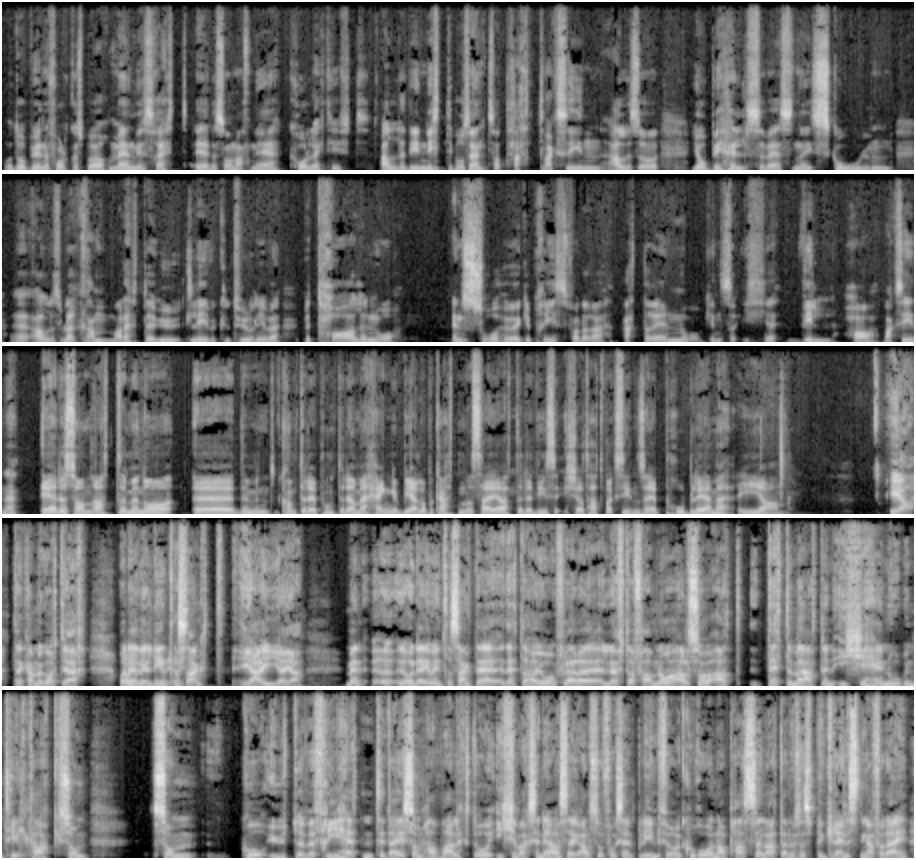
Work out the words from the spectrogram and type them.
Og Da begynner folk å spørre med en viss rett er det sånn at vi kollektivt, alle de 90% som har tatt vaksinen, alle som jobber i helsevesenet, i skolen, eh, alle som blir rammet av dette, utelivet, kulturlivet, betaler nå en så høy pris for dere at det er noen som ikke vil ha vaksine. Er det sånn at vi nå eh, kom til det punktet der vi henger bjeller på katten og sier at det er de som ikke har tatt vaksinen som er problemet, Jan? Ja, det kan vi godt gjøre. Og det er Oi, veldig oi, oi. interessant. Ja, ja, ja. Men, og det er jo interessant, det, dette har jo òg flere løfta fram nå, altså at dette med at en ikke har noen tiltak som, som går utover friheten til de som har valgt å ikke vaksinere seg, altså f.eks. innføre koronapass eller at det er noen slags begrensninger for dem,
